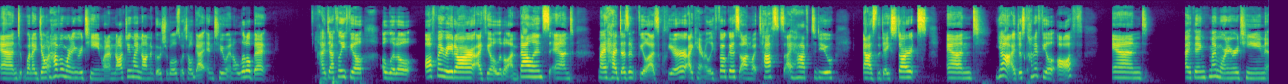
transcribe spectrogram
And when I don't have a morning routine, when I'm not doing my non negotiables, which I'll get into in a little bit, I definitely feel a little off my radar. I feel a little unbalanced and my head doesn't feel as clear. I can't really focus on what tasks I have to do as the day starts. And yeah, I just kind of feel off. And I think my morning routine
